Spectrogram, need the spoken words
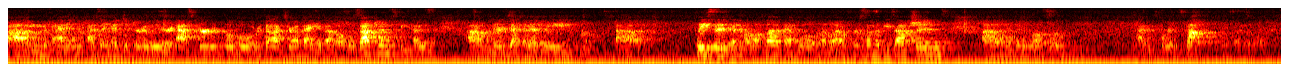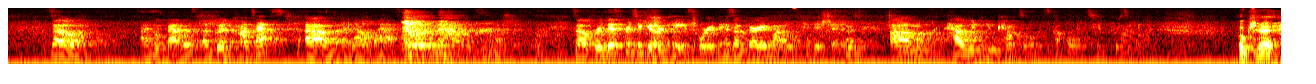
Um, and as I mentioned earlier, ask your local Orthodox rabbi about all those options because um, there are definitely uh, places in halacha that will allow for some of these options, um, and there's also times where it's not accessible. So I hope that was a good context, um, and now I'll ask some questions. So for this particular case, where it is a very mild condition, um, how would you counsel this couple to? Okay,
